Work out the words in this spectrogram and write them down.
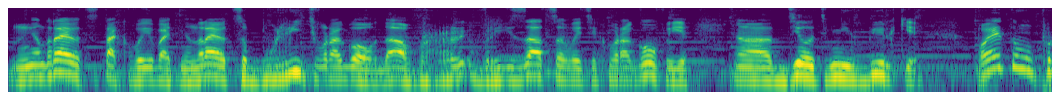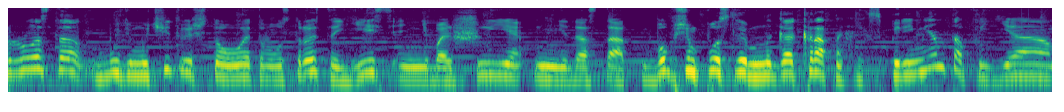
мне нравится так воевать, мне нравится бурить врагов, да, врезаться в этих врагов и э, делать в них дырки. Поэтому просто будем учитывать, что у этого устройства есть небольшие недостатки. В общем, после многократных экспериментов я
